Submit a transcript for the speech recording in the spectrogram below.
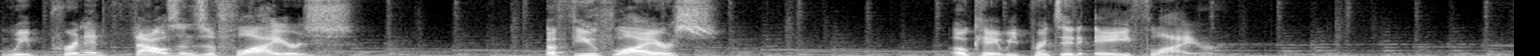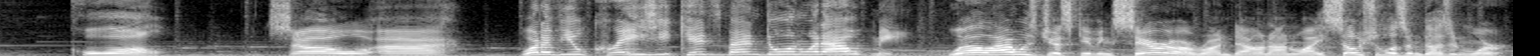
We printed thousands of flyers. A few flyers. Okay, we printed a flyer. Cool. So, uh, what have you crazy kids been doing without me? Well, I was just giving Sarah a rundown on why socialism doesn't work.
